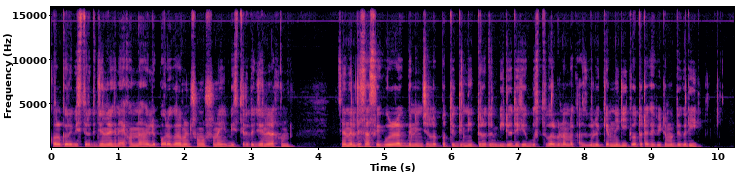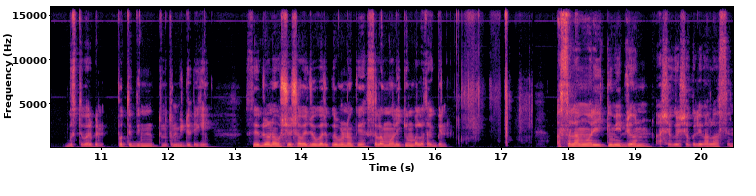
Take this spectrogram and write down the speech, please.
কল করে বিস্তারিত জেনে রাখুন, এখন না হলে পরে করবেন, সমস্যা নেই, বিস্তারিত জেনে রাখুন। চ্যানেলটি সাবস্ক্রাইব করে রাখবেন। ইনশাল্লাহ প্রত্যেকদিন নিত্য নতুন ভিডিও দেখে বুঝতে পারবেন আমরা কাজগুলো কেমনি কি, কত টাকা ভিডিওর মধ্যে করি, বুঝতে পারবেন। প্রত্যেকদিন নতুন নতুন ভিডিও দেখে। সেগুলো অবশ্যই সবাই যোগাযোগ করবেন ওকে আসসালামু আলাইকুম, ভালো থাকবেন। আসসালামু আলাইকুম ইবজন আশা করি সকলেই ভালো আছেন।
